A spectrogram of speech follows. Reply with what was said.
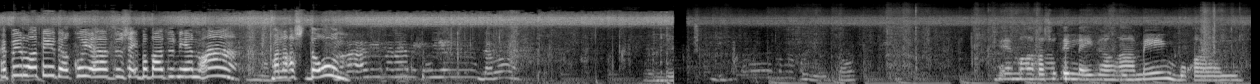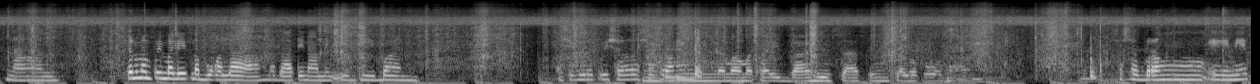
Ay, pero ate, da, kuya, doon sa ibaba doon ni ano, ah. Malakas doon. Ay, marami ko yung damo. Ayan mga kasutil na igang aming bukal ng ito naman po yung maliit na bukal ah, na dati naming igiban. Siguro po siya sobrang, Hindi namamatay dahil sa ating kalokohan. sa sobrang init.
